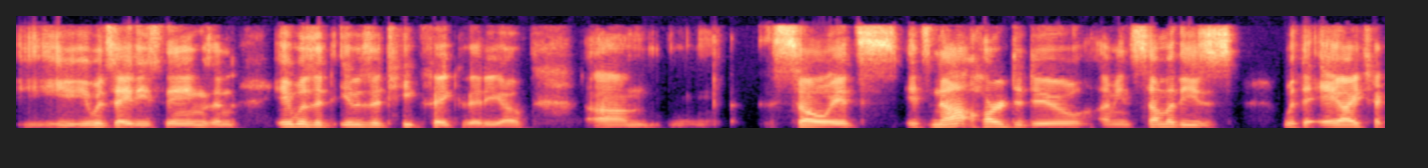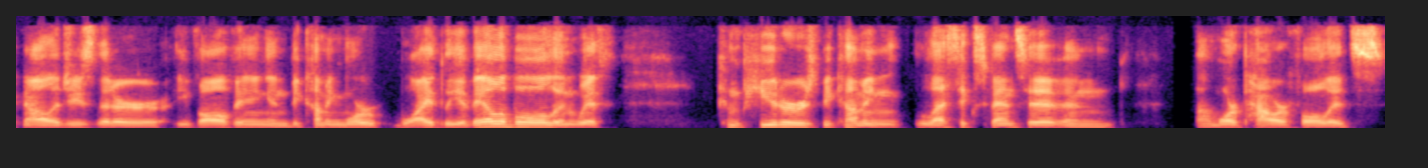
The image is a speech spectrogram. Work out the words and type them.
he, he would say these things. And it was a it was a deep fake video um, so it's it's not hard to do. I mean some of these with the ai technologies that are evolving and becoming more widely available and with computers becoming less expensive and uh, more powerful it's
